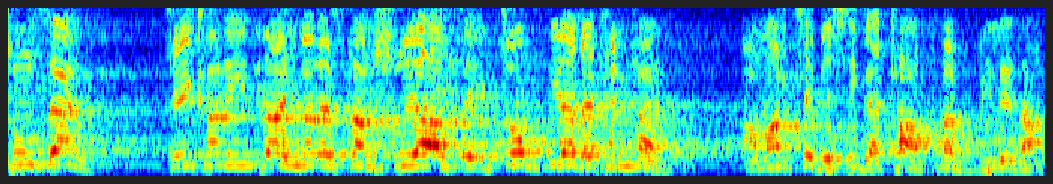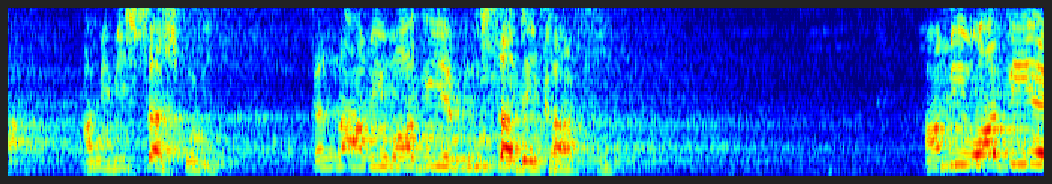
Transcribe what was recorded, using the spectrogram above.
শুনছেন যেখানে ইব্রাহিম আল ইসলাম শুয়ে আছে, এই চোখ দিয়া দেখেন নাই। আমার চেয়ে বেশি ব্যথা আপনার বিলে দা, আমি বিশ্বাস করি। কেননা আমি অদিয়ে মুসা দেখে আসছি। আমি অদিয়ে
